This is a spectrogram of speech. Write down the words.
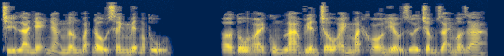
chỉ là nhẹ nhàng nâng bắt đầu xanh miết ngọc thủ ở tô hoài cùng la viên châu ánh mắt khó hiểu dưới chậm rãi mở ra.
